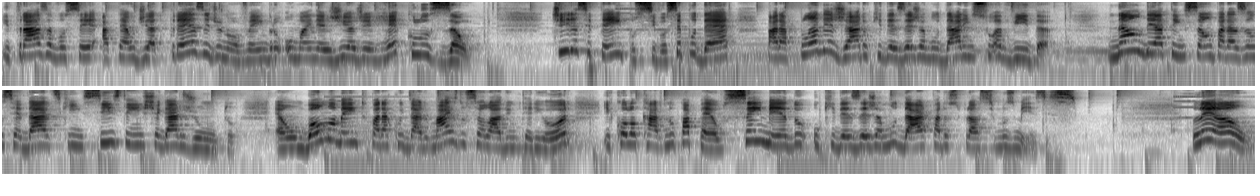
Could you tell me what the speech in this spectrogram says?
e traz a você até o dia 13 de novembro uma energia de reclusão. Tire esse tempo, se você puder, para planejar o que deseja mudar em sua vida. Não dê atenção para as ansiedades que insistem em chegar junto. É um bom momento para cuidar mais do seu lado interior e colocar no papel, sem medo, o que deseja mudar para os próximos meses. Leão,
